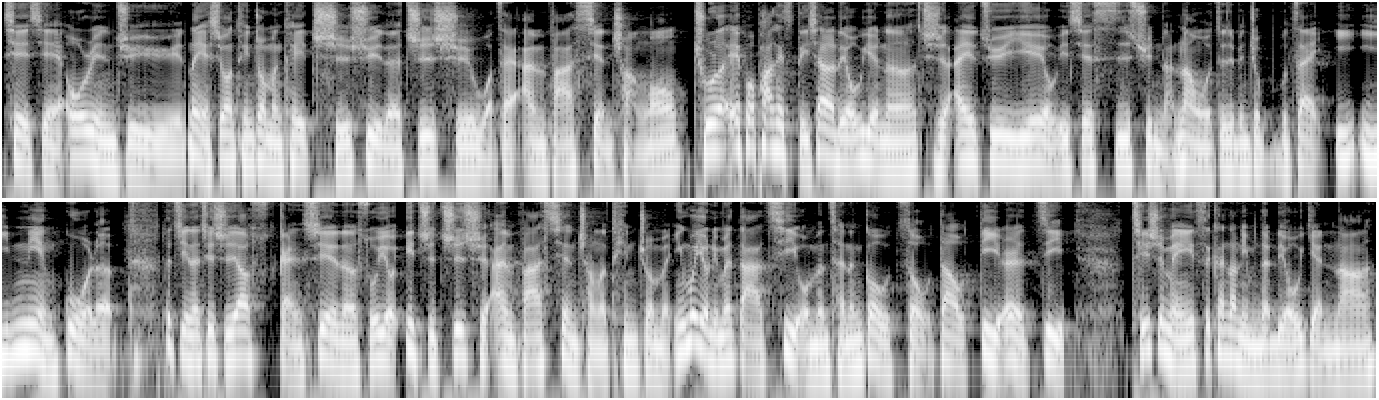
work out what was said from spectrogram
谢谢 Orange，那也希望听众们可以持续的支持我在案发现场哦。除了 Apple Podcast 底下的留言呢，其实 IG 也有一些私讯啊，那我在这边就不再一一念过了。这集呢，其实要感谢呢所有一直支持案发现场的听众们，因为有你们打气，我们才能够走到第二。二季，其实每一次看到你们的留言呐、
